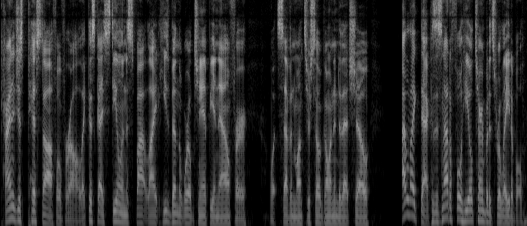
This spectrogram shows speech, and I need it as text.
kind of just pissed off overall. Like this guy's stealing the spotlight. He's been the world champion now for what seven months or so going into that show. I like that because it's not a full heel turn, but it's relatable.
